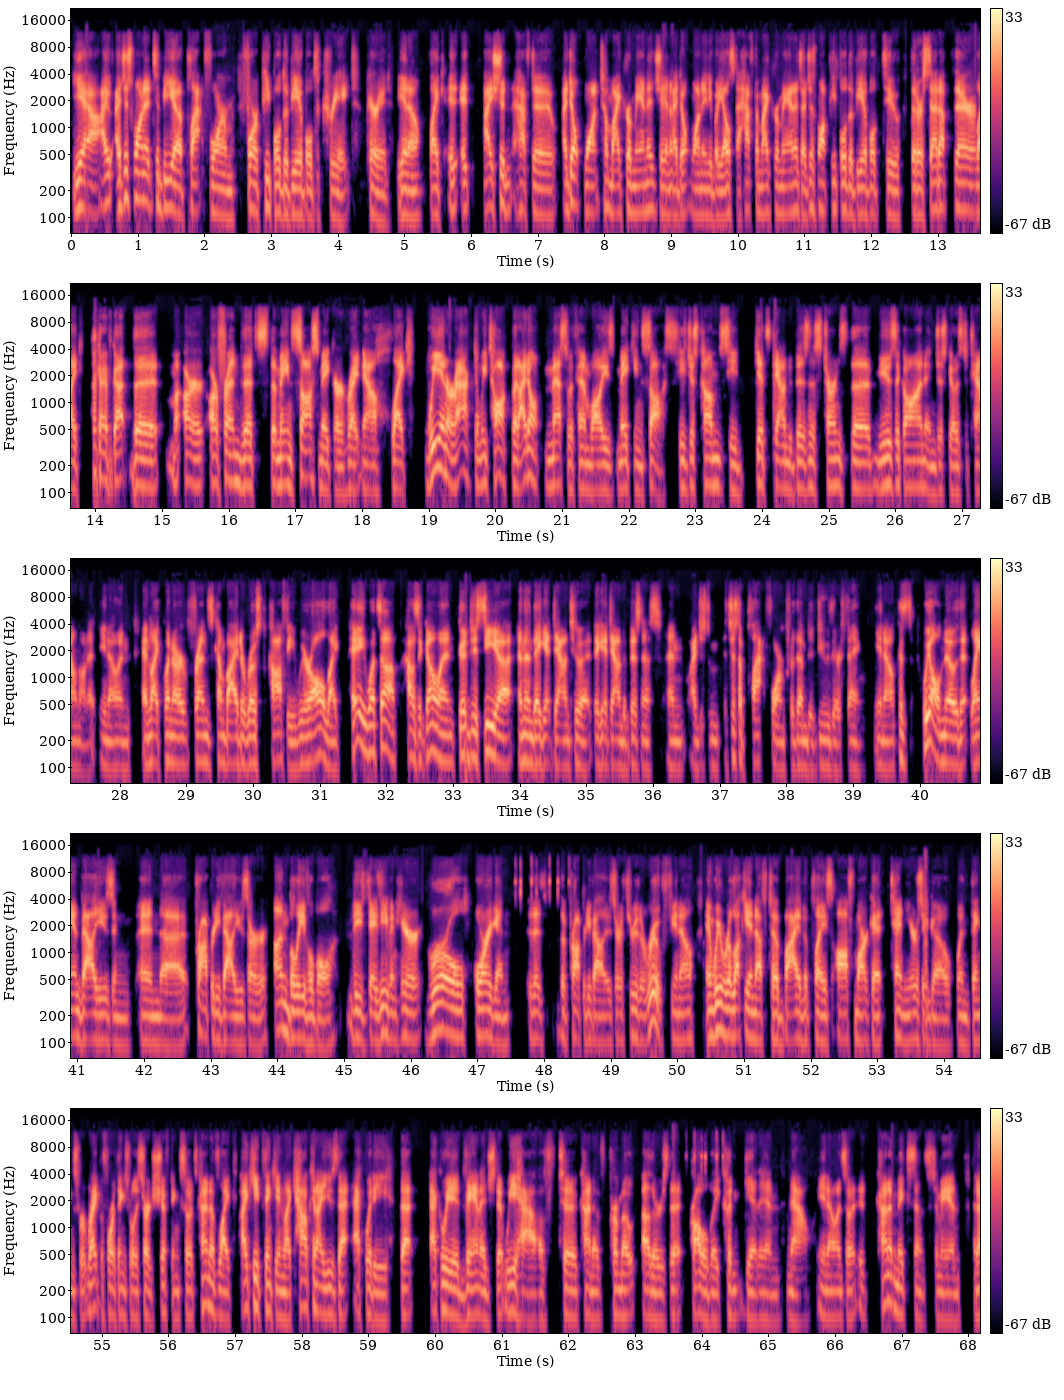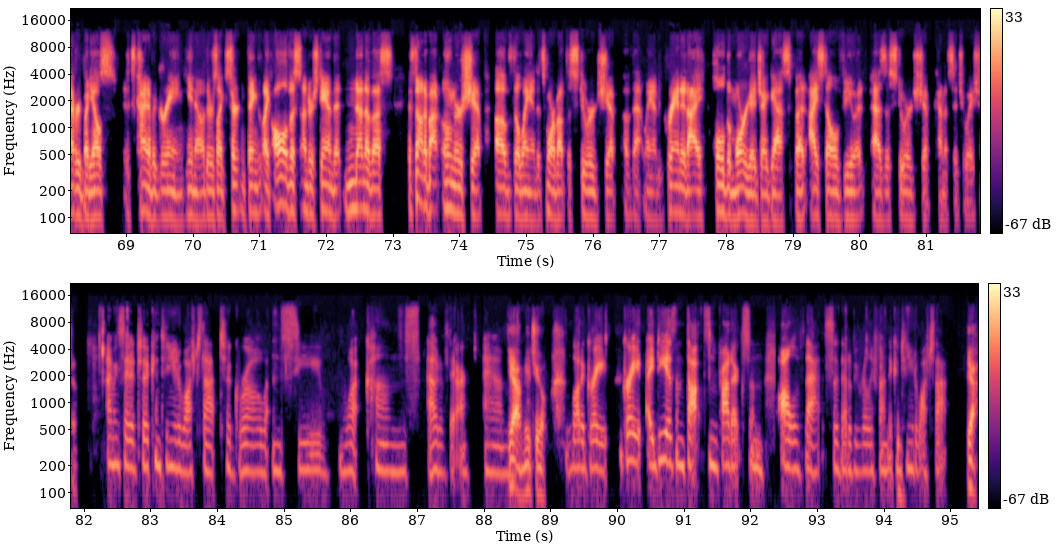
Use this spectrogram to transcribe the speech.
yeah, I, I just want it to be a platform for people to be able to create, period. You know, like it, it I shouldn't have to, I don't want to micromanage and I don't want anybody else to have to micromanage. I just want people to be able to, that are set up there. Like, like I've got the, our, our friend that's the main sauce maker right now. Like we interact and we talk, but I don't mess with him while he's making sauce. He just comes, he gets down to business, turns the music on and just goes to town on it, you know, and, and like when our friends come by to roast coffee, we're all like, Hey, what's up? How's it going? Good to see you. And then they get down to it. They get down to business. And I just, it's just a platform for them to do their thing, you know, cause we all know that land values and, and, uh, property values are unbelievable these days, even here, rural Oregon, the, the property values are through the roof, you know? And we were lucky enough to buy the place off market 10 years ago when things were right before things really started shifting. So it's kind of like, I keep thinking like, how can I use that equity, that equity advantage that we have to kind of promote others that probably couldn't get in now, you know? And so it, it kind of makes sense to me and, and everybody else, it's kind of agreeing, you know, there's like certain things, like all of us understand that none of us it's not about ownership of the land. It's more about the stewardship of that land. Granted, I hold the mortgage, I guess, but I still view it as a stewardship kind of situation. I'm excited to continue to watch that to grow and see what comes out of there. Um, yeah, me too. A lot of great, great ideas and thoughts and products and all of that. So that'll be really fun to continue to watch that. Yeah.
